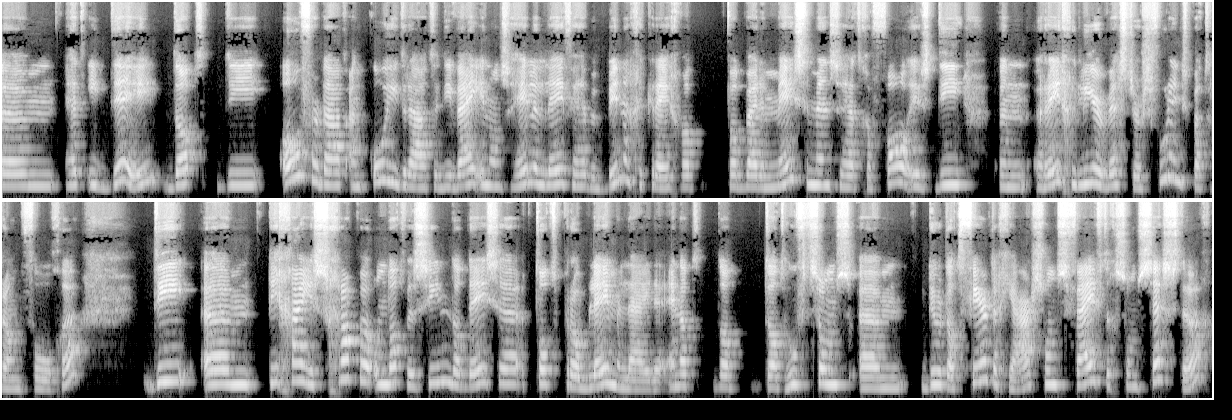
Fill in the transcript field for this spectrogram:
um, het idee dat die overdaad aan koolhydraten die wij in ons hele leven hebben binnengekregen, wat, wat bij de meeste mensen het geval is die een regulier westers voedingspatroon volgen, die, um, die ga je schrappen omdat we zien dat deze tot problemen leiden. En dat, dat, dat hoeft soms, um, duurt dat 40 jaar, soms 50, soms 60.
